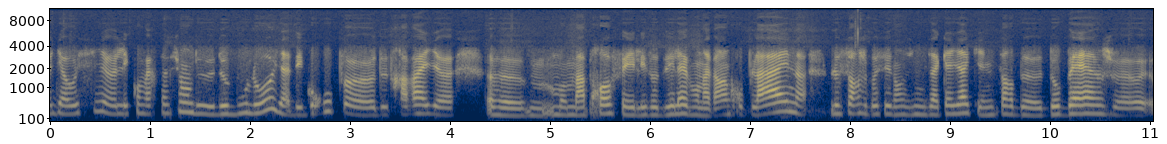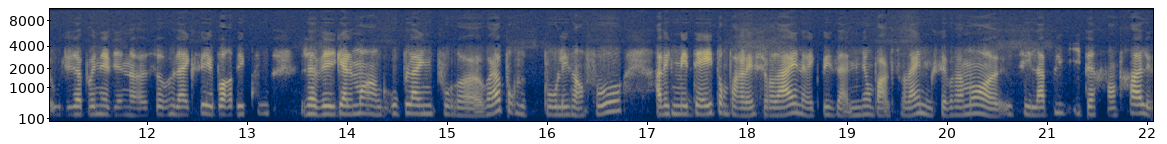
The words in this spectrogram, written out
Il y a aussi euh, les conversations de, boulot. Il y a des groupes euh, de travail. Euh, ma prof et les autres élèves, on avait un groupe Line. Le soir, je bossais dans une izakaya qui est une sorte d'auberge où les Japonais viennent se relaxer et boire des coups. J'avais également un groupe Line pour, voilà, pour, les infos. Avec mes dates, on parlait sur Line. Avec mes amis, on parle sur Line. Donc c'est vraiment, c'est l'appli hyper centrale.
